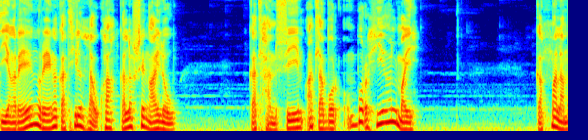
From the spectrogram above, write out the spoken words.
tiang reng renga ka thil hlau kha, ka la hrengai lo. Ka thlan fim atla bor bor hial mai. Ka hmalam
